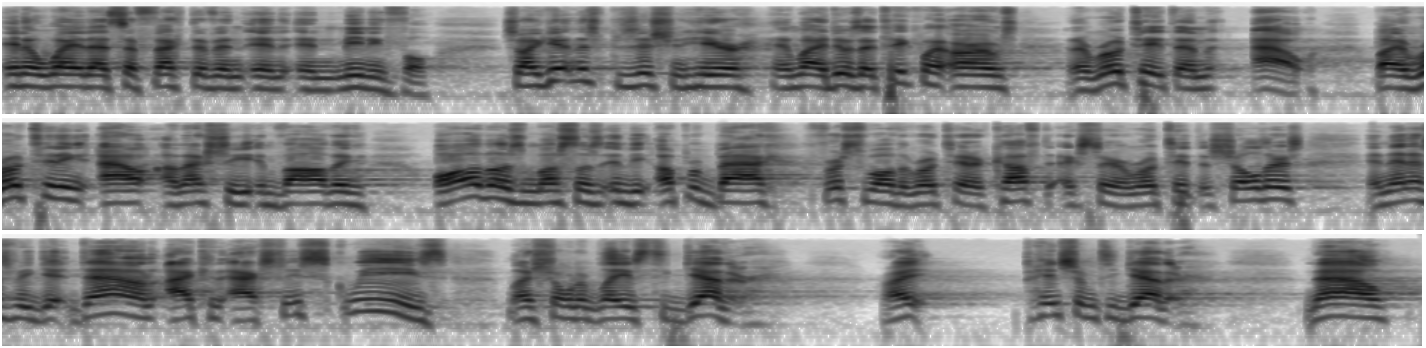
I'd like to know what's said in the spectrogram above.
in a way that's effective and, and, and, meaningful. So I get in this position here, and what I do is I take my arms and I rotate them out. By rotating out, I'm actually involving all those muscles in the upper back. First of all, the rotator cuff to actually rotate the shoulders, and then as we get down, I can actually squeeze my shoulder blades together, right? Pinch them together. Now,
